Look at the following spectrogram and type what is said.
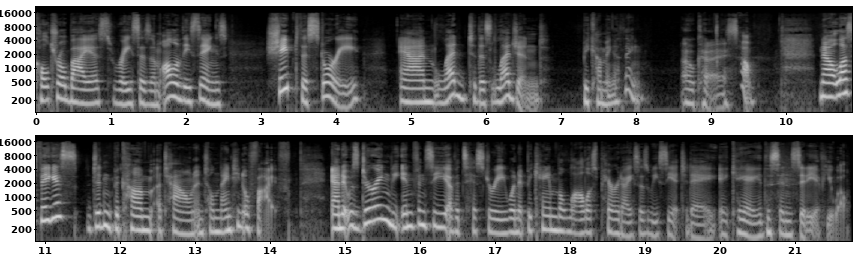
cultural bias, racism, all of these things shaped this story and led to this legend becoming a thing. Okay. So, now Las Vegas didn't become a town until 1905. And it was during the infancy of its history when it became the lawless paradise as we see it today, aka the Sin City, if you will.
